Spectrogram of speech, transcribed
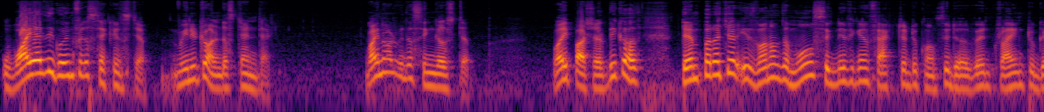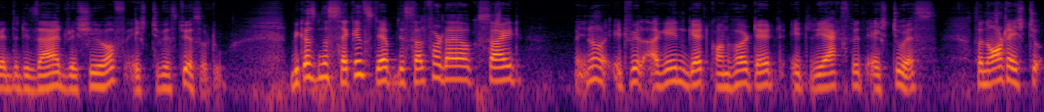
why are we going for the second step? We need to understand that. Why not with a single step? Why partial? Because temperature is one of the most significant factor to consider when trying to get the desired ratio of H2S to SO2. Because in the second step the sulfur dioxide you know it will again get converted it reacts with H2S. So, not H2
